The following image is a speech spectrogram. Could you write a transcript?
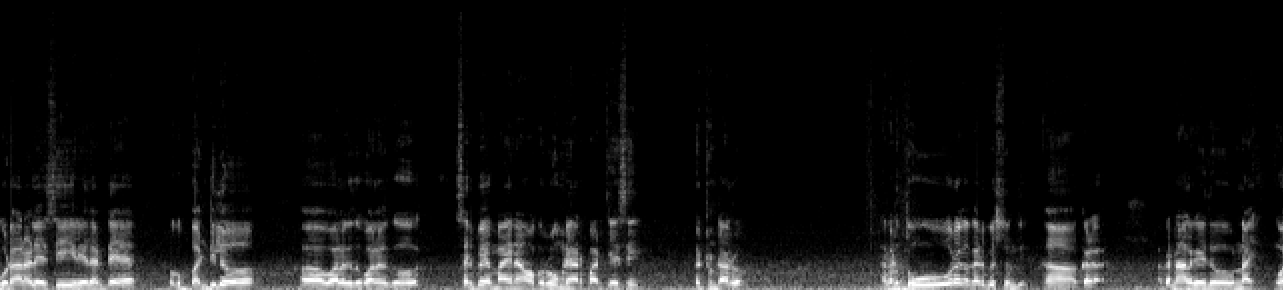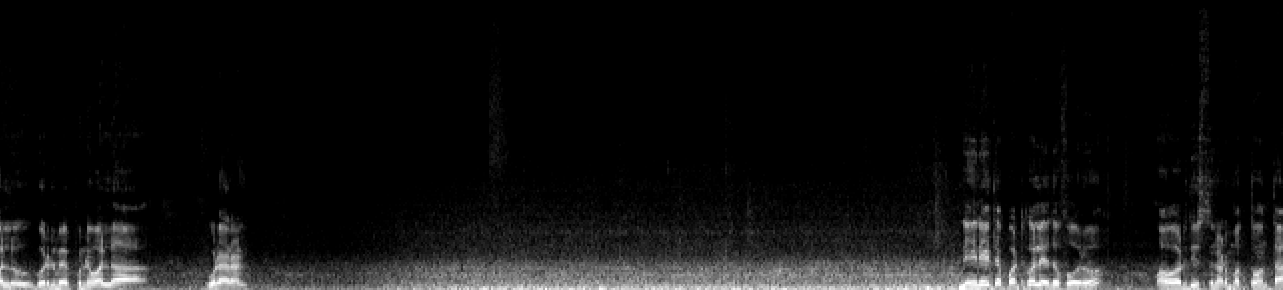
గుడారాలు వేసి లేదంటే ఒక బండిలో వాళ్ళకు వాళ్ళకు సరిపోయే ఆయన ఒక రూమ్ని ఏర్పాటు చేసి పెట్టుంటారు. అక్కడ దూరంగా కనిపిస్తుంది. అక్కడ అక్కడ నాలుగైదు ఉన్నాయి. వాళ్ళు గొర్రెలు మేపుకునే వాళ్ళ గుడారాలు. నేనైతే పట్టుకోలేదు ఫోను. మా వాడు తీస్తున్నాడు మొత్తం అంతా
